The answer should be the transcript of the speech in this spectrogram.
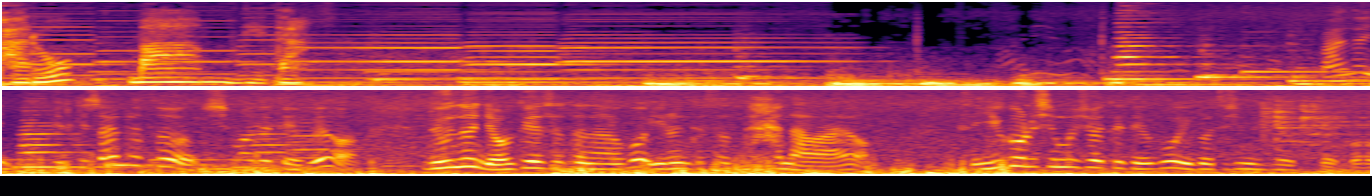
바로 마입니다. 마는 이렇게 잘라서 심어도 되고요. 눈은 여기에서도 나오고 이런 데서 다 나와요. 이거를 심으셔도 되고 이것도 심으셔도 되고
